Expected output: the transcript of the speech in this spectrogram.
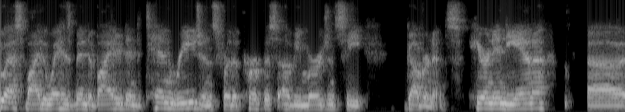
US, by the way, has been divided into 10 regions for the purpose of emergency governance. Here in Indiana, uh,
